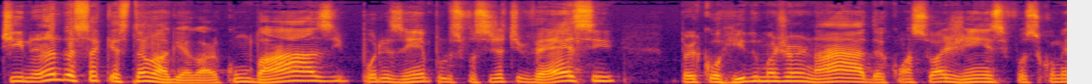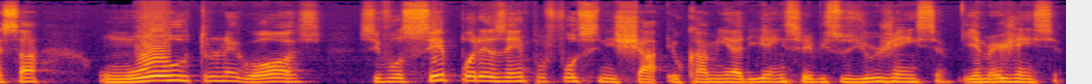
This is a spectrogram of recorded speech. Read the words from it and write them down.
tirando essa questão, Agui, agora com base, por exemplo, se você já tivesse percorrido uma jornada com a sua agência, fosse começar um outro negócio, se você, por exemplo, fosse nichar, eu caminharia em serviços de urgência e emergência.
